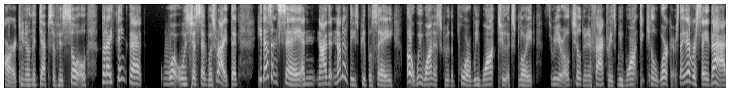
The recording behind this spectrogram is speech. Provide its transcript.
heart, you know, in the depths of his soul. But I think that what was just said was right that he doesn't say and neither none of these people say oh we want to screw the poor we want to exploit three-year-old children in factories we want to kill workers they never say that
